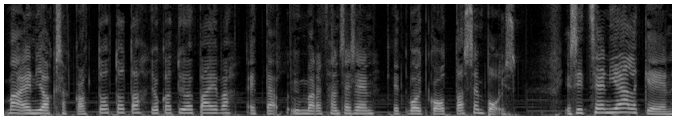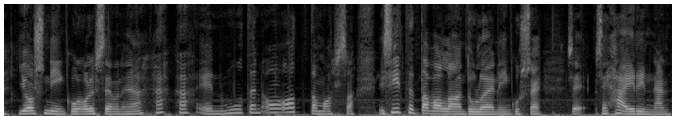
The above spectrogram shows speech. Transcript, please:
mä en jaksa katsoa tota joka työpäivä, että ymmärräthän sä sen, että voitko ottaa sen pois. Ja sitten sen jälkeen, jos niin kuin olisi semmoinen, en muuten ole ottamassa, niin sitten tavallaan tulee niin kuin se, se, se häirinnän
